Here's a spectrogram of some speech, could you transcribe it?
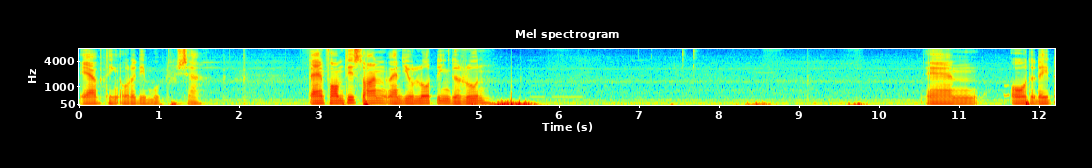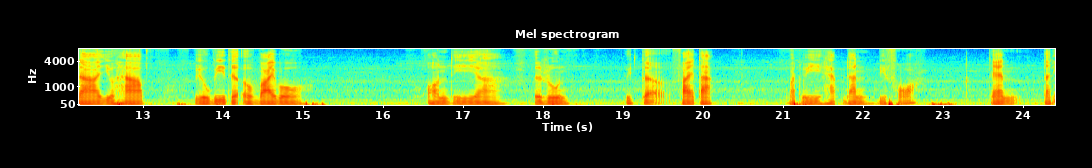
everything already moved. To jar then from this one when you loading the Roon and all the data you have will be the available on the uh, the Roon with the file tag what we have done before. Then that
